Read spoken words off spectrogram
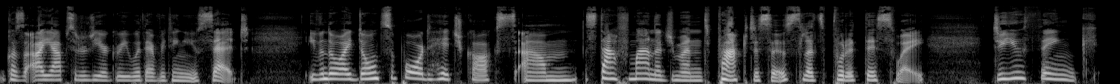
because I absolutely agree with everything you said. Even though I don't support Hitchcock's um, staff management practices, let's put it this way, do you think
